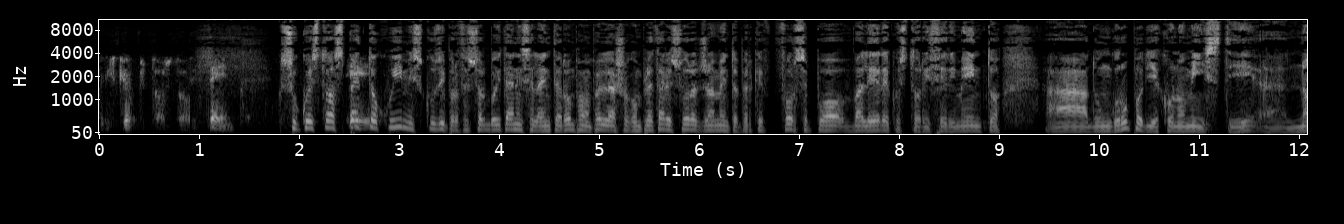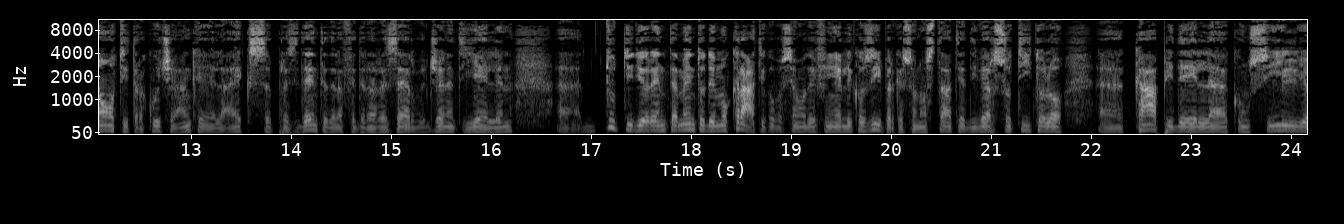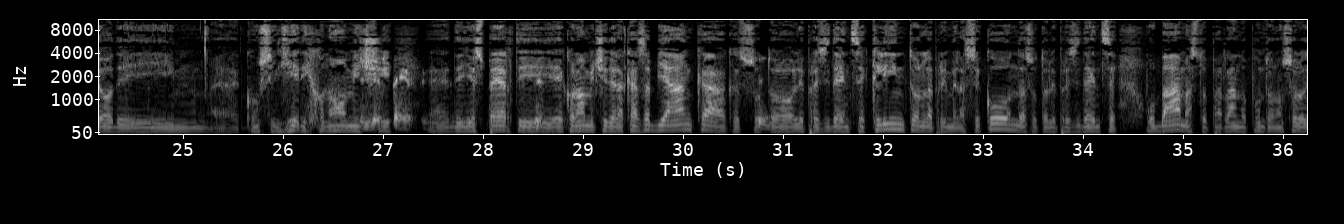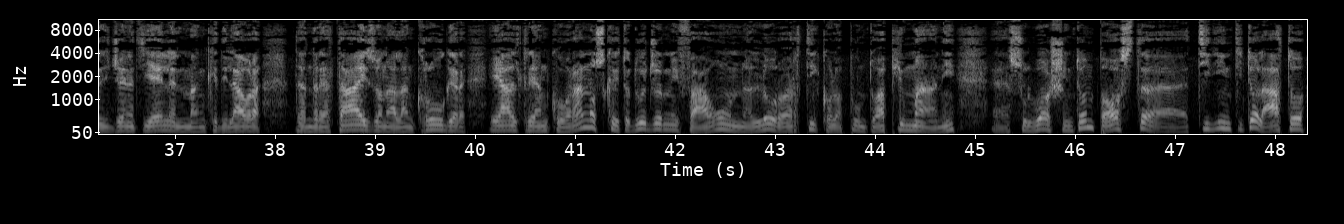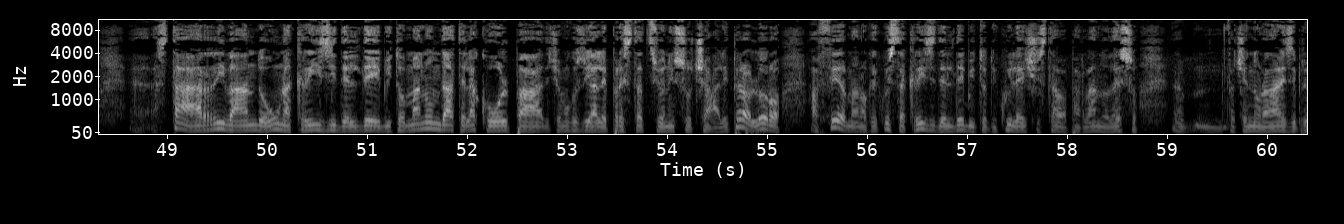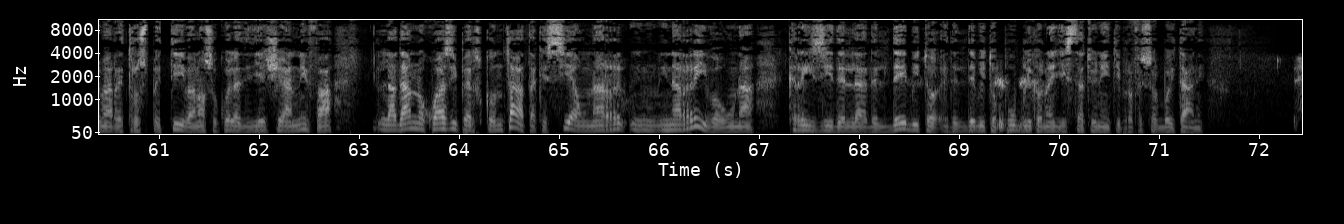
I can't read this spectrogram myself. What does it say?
rischio piuttosto esistente. Su questo aspetto e... qui, mi scusi professor Boitani se la interrompo, ma poi le lascio completare il suo ragionamento perché forse può valere questo riferimento ad un gruppo di economisti eh, noti, tra cui c'è anche la ex presidente della Federal Reserve Janet Yellen, eh, tutti di orientamento democratico, possiamo definirli così, perché sono stati a diverso titolo eh, capi del Consiglio dei mm, eh, consiglieri economici, degli esperti, eh, degli esperti economici della Casa Bianca sotto sì. le presidenze presidenze Clinton, la prima e la seconda, sotto le presidenze Obama, sto parlando appunto non solo di Janet Yellen ma anche di Laura D'Andrea Tyson, Alan Kruger e altri ancora, hanno scritto due giorni fa un loro articolo appunto a più mani eh, sul Washington Post eh, intitolato eh, sta arrivando una crisi del debito ma non date la colpa diciamo così alle prestazioni sociali, però loro affermano che questa crisi del debito di cui lei ci stava parlando adesso eh, facendo un'analisi prima retrospettiva no, su su quella di dieci anni fa, la danno quasi per scontata che sia arri- in arrivo una crisi del, del, debito e del debito pubblico negli Stati Uniti, professor Boitani.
